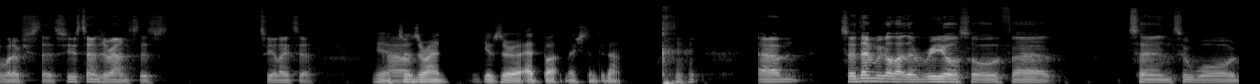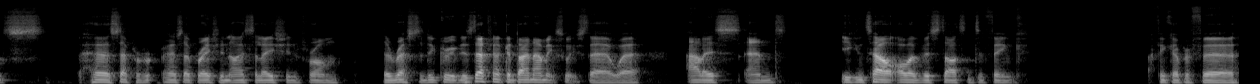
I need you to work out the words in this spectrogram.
or whatever she says. She just turns around and says, "See you later." Yeah, turns Um, around and gives her a headbutt. No, she didn't do that. um, so then we got like the real sort of uh, turn towards her separ- her separation, isolation from the rest of the group. There's definitely like a dynamic switch there where Alice and you can tell Oliver's starting to think. I think I prefer.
